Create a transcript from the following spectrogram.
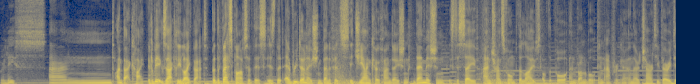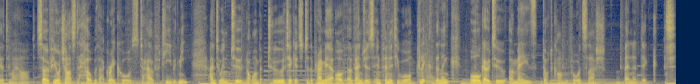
Release and I'm back. Hi. It'll be exactly like that. But the best part of this is that every donation benefits the GEANCO Foundation. Their mission is to save and transform the lives of the poor and vulnerable in Africa, and they're a charity very dear to my heart. So, for your chance to help with that great cause, to have tea with me, and to win two, not one, but two tickets to the premiere of Avengers Infinity War, click the link or go to omaze.com forward slash Benedict.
